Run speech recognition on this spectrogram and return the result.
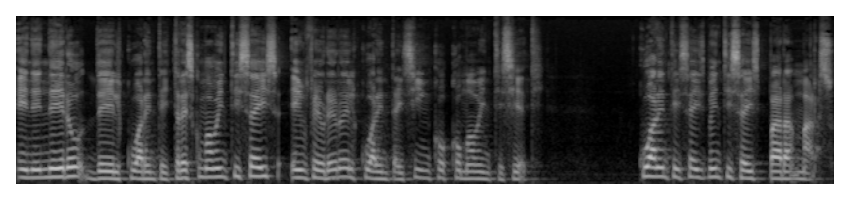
en enero del 43,26%, en febrero del 45,27%. 46.26 para marzo.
